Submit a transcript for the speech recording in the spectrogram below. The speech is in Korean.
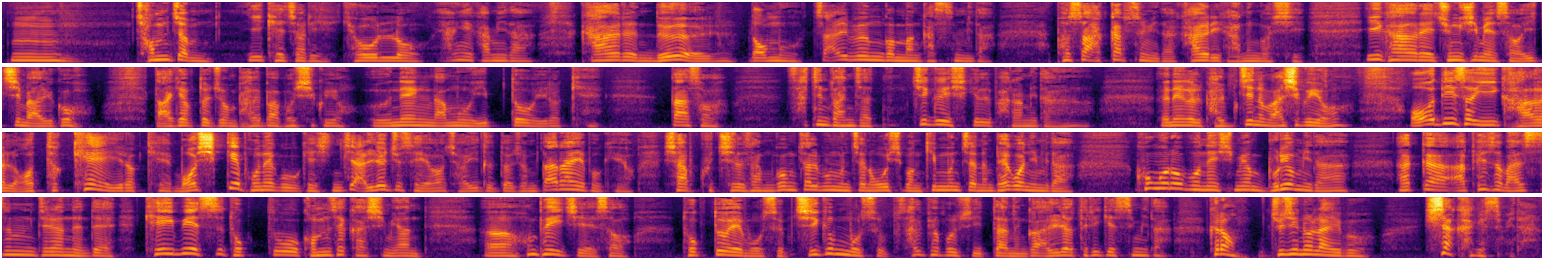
음, 점점 이 계절이 겨울로 향해 갑니다. 가을은 늘 너무 짧은 것만 같습니다. 벌써 아깝습니다. 가을이 가는 것이. 이 가을의 중심에서 잊지 말고 낙엽도 좀 밟아 보시고요. 은행나무 잎도 이렇게 따서 사진도 한 장 찍으시길 바랍니다. 은행을 밟지는 마시고요. 어디서 이 가을 어떻게 이렇게 멋있게 보내고 계신지 알려주세요. 저희들도 좀 따라해 보게요. 샵 9730 짧은 문자는 50원 긴 문자는 100원입니다. 콩으로 보내시면 무료입니다. 아까 앞에서 말씀드렸는데 KBS 독도 검색하시면 어, 홈페이지에서 독도의 모습, 지금 모습 살펴볼 수 있다는 거 알려드리겠습니다. 그럼 주진우 라이브 시작하겠습니다.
